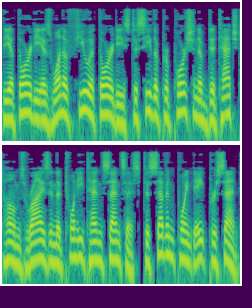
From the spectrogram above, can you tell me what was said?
the authority is one of few authorities to see the proportion of detached homes rise in the 2010 census to 7.8%.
